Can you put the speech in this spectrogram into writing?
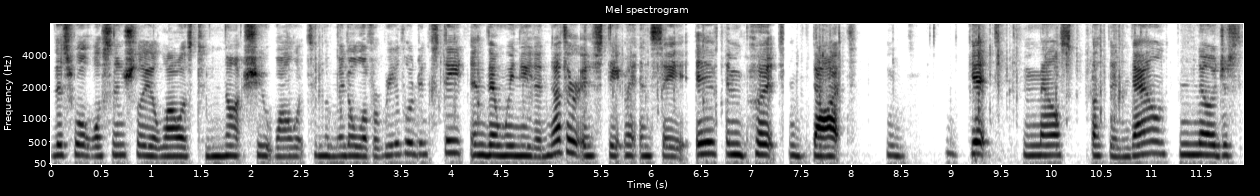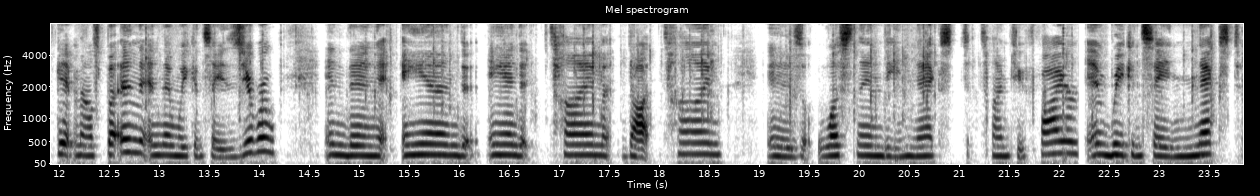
This will essentially allow us to not shoot while it's in the middle of a reloading state. And then we need another if statement and say if input dot get mouse button down. No, just get mouse button, and then we can say zero, and then and and time dot time is less than the next time to fire, and we can say next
